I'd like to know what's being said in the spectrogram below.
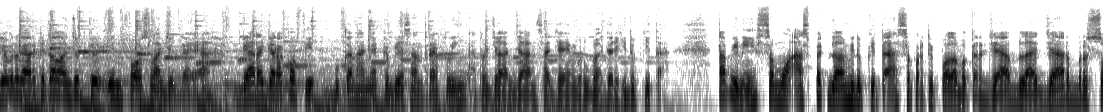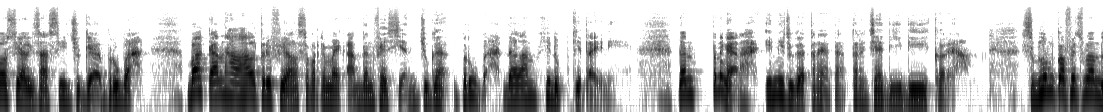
Ya pendengar, kita lanjut ke info selanjutnya ya. Gara-gara COVID, bukan hanya kebiasaan traveling atau jalan-jalan saja yang berubah dari hidup kita. Tapi nih, semua aspek dalam hidup kita seperti pola bekerja, belajar, bersosialisasi juga berubah. Bahkan hal-hal trivial seperti make up dan fashion juga berubah dalam hidup kita ini. Dan pendengar, ini juga ternyata terjadi di Korea. Sebelum COVID-19,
